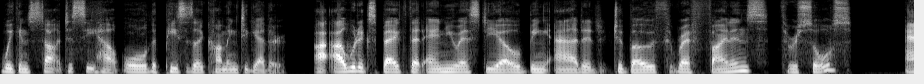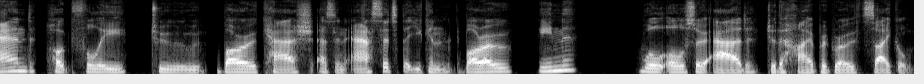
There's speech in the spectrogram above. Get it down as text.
we can start to see how all the pieces are coming together. I, I would expect that NUSDO being added to both Ref Finance through Sauce and hopefully to Burrow Cash as an asset that you can borrow in will also add to the hypergrowth cycle.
